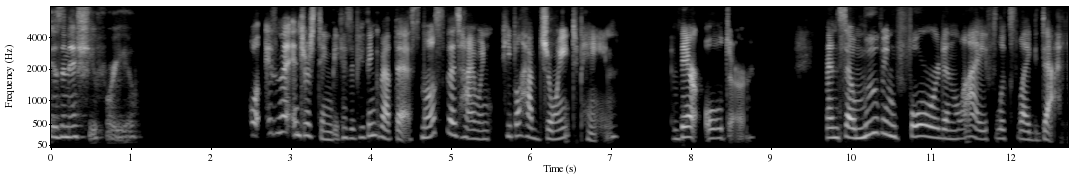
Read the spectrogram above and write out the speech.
is an issue for you. Well, isn't that interesting? Because if you think about this, most of the time when people have joint pain, they're older. And so moving forward in life looks like death.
